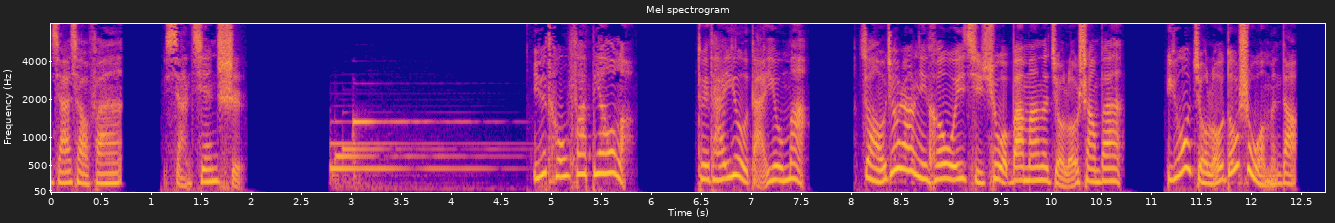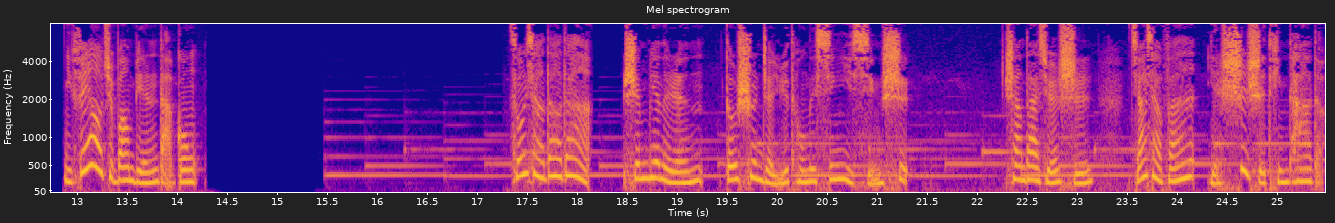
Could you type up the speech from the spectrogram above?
贾小凡想坚持。于彤发飙了。对他又打又骂，早就让你和我一起去我爸妈的酒楼上班，以后酒楼都是我们的，你非要去帮别人打工。从小到大，身边的人都顺着于彤的心意行事。上大学时，贾小凡也事事听他的。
